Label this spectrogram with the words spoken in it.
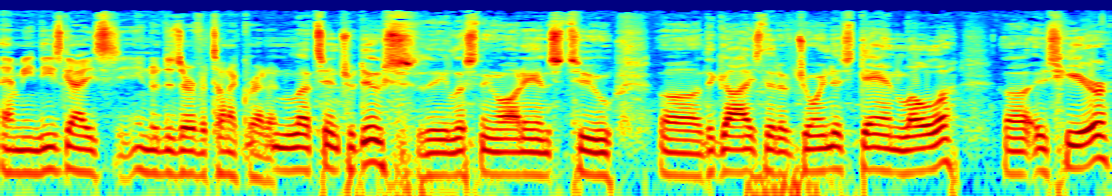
I mean, these guys, you know, deserve a ton of credit. Let's introduce the listening audience to uh, the guys that have joined us. Dan Lola uh, is here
